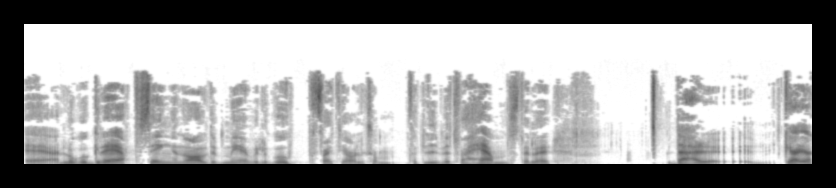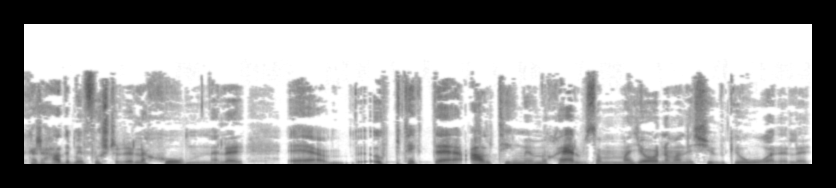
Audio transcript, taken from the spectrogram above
eh, låg och grät i sängen och aldrig mer ville gå upp för att, jag liksom, för att livet var hemskt. Eller där eh, jag kanske hade min första relation eller eh, upptäckte allting med mig själv som man gör när man är 20 år. Eller,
